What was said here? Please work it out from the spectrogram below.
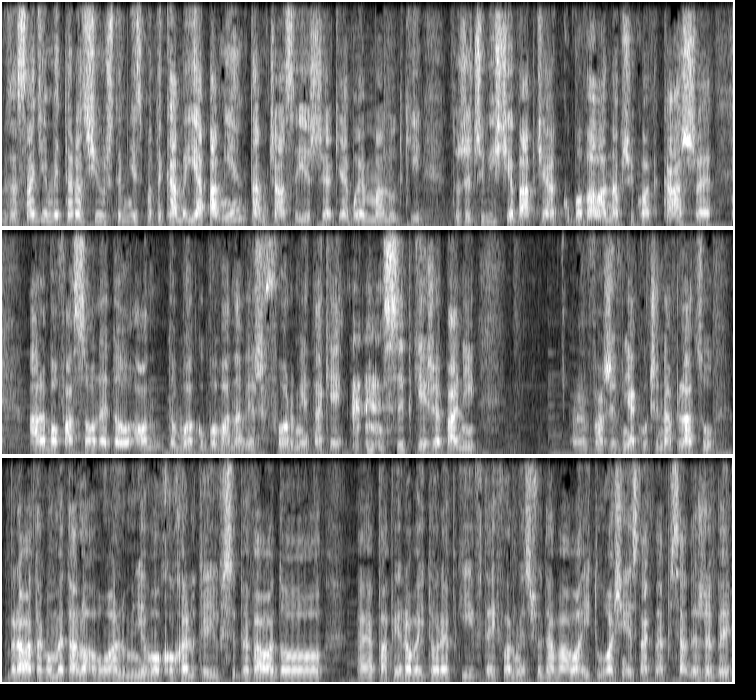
w zasadzie my teraz się już z tym nie spotykamy. Ja pamiętam czasy jeszcze, jak ja byłem malutki, to rzeczywiście babcia jak kupowała na przykład kaszę albo fasolę, to, on, to była kupowana, wiesz, w formie takiej sypkiej, że pani w warzywniaku czy na placu brała taką metalową, aluminiową chochelkę i wsypywała do e, papierowej torebki i w tej formie sprzedawała. I tu właśnie jest tak napisane, żeby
